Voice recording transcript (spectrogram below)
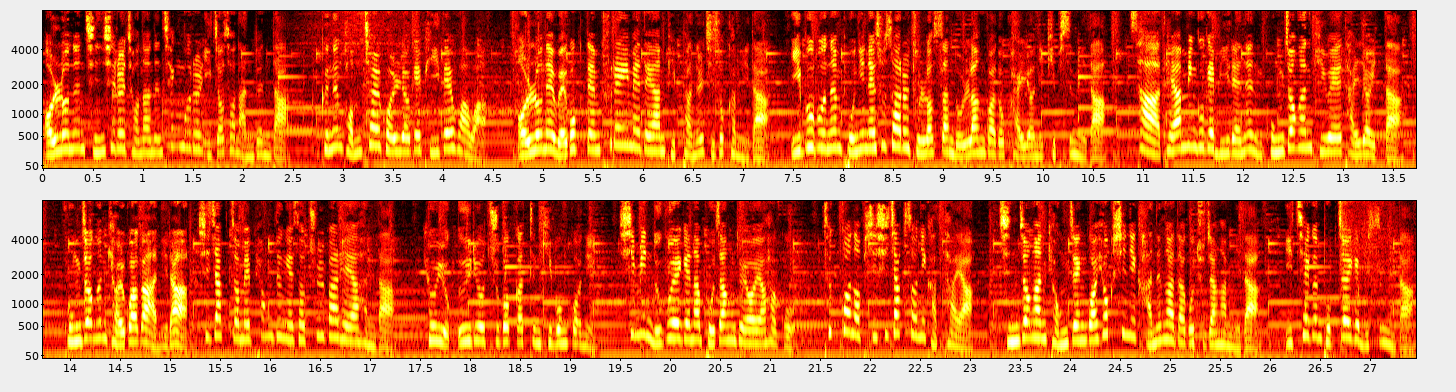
언론은 진실을 전하는 책무를 잊어선 안 된다. 그는 검찰 권력의 비대화와 언론의 왜곡된 프레임에 대한 비판을 지속합니다. 이 부분은 본인의 수사를 둘러싼 논란과도 관련이 깊습니다. 4. 대한민국의 미래는 공정한 기회에 달려 있다. 공정은 결과가 아니라 시작점의 평등에서 출발해야 한다. 교육, 의료, 주거 같은 기본권이 시민 누구에게나 보장되어야 하고 특권 없이 시작선이 같아야 진정한 경쟁과 혁신이 가능하다고 주장합니다. 이 책은 독자에게 묻습니다.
